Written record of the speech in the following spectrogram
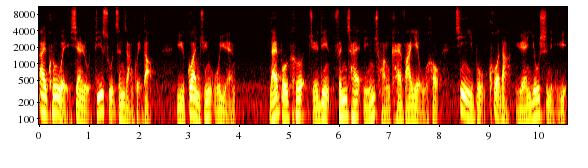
艾坤伟陷入低速增长轨道，与冠军无缘。莱伯科决定分拆临床开发业务后，进一步扩大原优势领域。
